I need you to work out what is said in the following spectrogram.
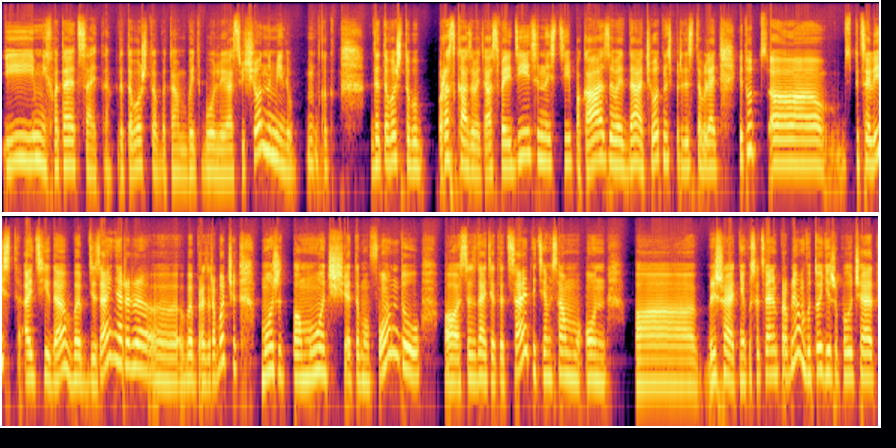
и им не хватает сайта для того, чтобы там быть более освещенными, или как, для того, чтобы рассказывать о своей деятельности, показывать, да, отчетность предоставлять. И тут э, специалист IT, да, веб-дизайнер, э, веб-разработчик может помочь этому фонду э, создать этот сайт, и тем самым он э, решает некую социальную проблему, в итоге же получают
